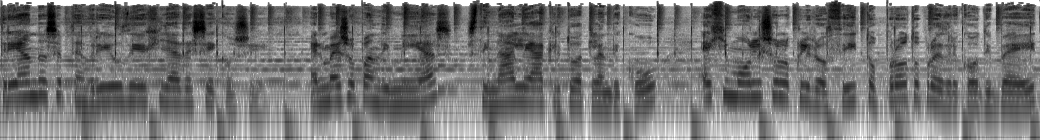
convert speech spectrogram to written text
30 Σεπτεμβρίου 2020. Εν μέσω πανδημίας, στην άλλη άκρη του Ατλαντικού, έχει μόλις ολοκληρωθεί το πρώτο προεδρικό debate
